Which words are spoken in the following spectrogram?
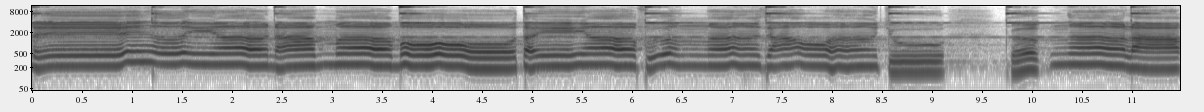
lễ ơi à, nam mô tây à, phương à, giáo chủ, cực lạc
